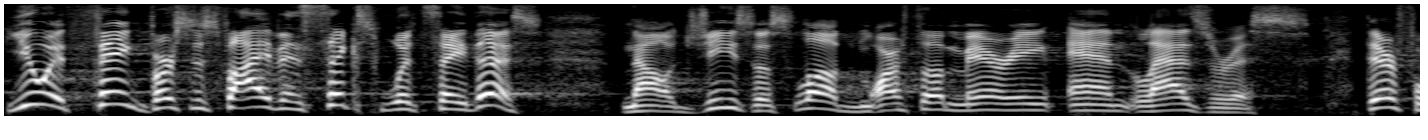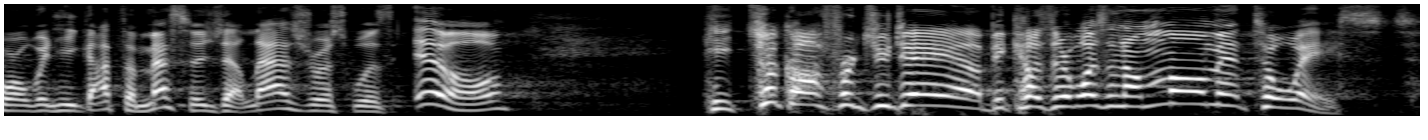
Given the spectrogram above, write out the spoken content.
You would think verses five and six would say this Now, Jesus loved Martha, Mary, and Lazarus. Therefore, when he got the message that Lazarus was ill, he took off for Judea because there wasn't a moment to waste.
